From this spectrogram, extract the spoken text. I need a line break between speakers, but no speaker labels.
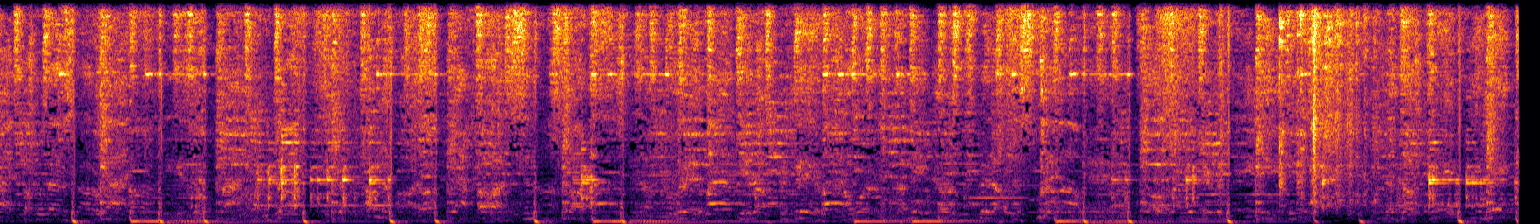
Fuck around and start a riot.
